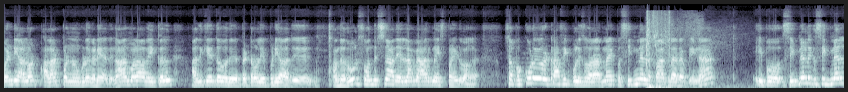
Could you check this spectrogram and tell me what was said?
வண்டி அலாட் அலாட் பண்ணணும் கூட கிடையாது. நார்மலாக வெஹிக்கிள் அதுக்கேற்ற ஒரு பெட்ரோல் எப்படியோ அது அந்த ரூல்ஸ் வந்துருச்சுன்னா அது எல்லாமே ஆர்கனைஸ் பண்ணிடுவாங்க. ஸோ அப்போ கூடவே ஒரு டிராஃபிக் போலீஸ் வராருன்னா இப்போ சிக்னலில் பார்க்குறாரு அப்படின்னா இப்போது சிக்னலுக்கு சிக்னல்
